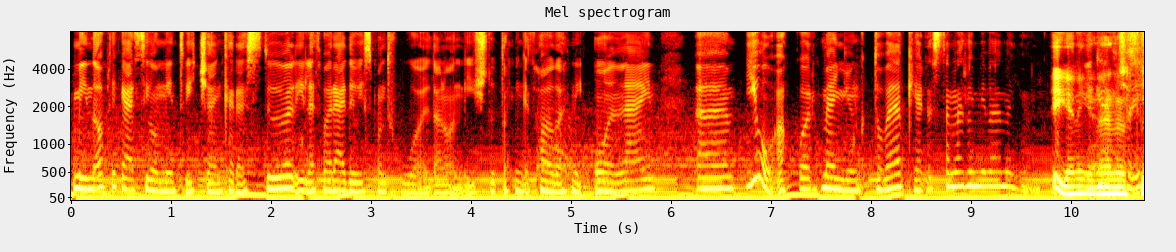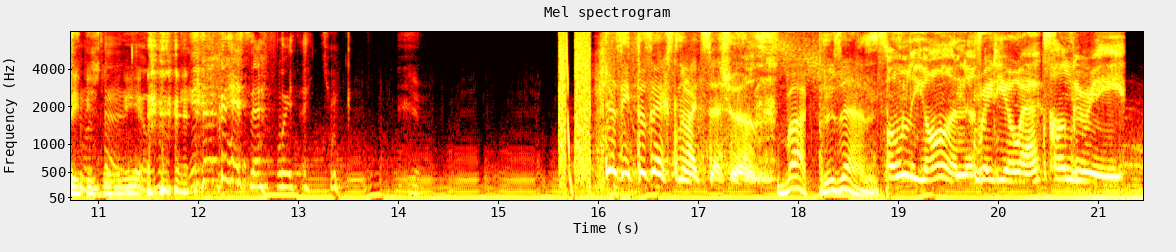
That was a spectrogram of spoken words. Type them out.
mind applikáción, mind Twitch-en keresztül, illetve a radiox.hu oldalon is tudtak minket hallgatni online. Uh, jó, akkor menjünk tovább. Kérdeztem már, hogy mivel megyünk? Igen, igen, ez a csak is sleep is mondtad? dolog, igen. Jó, oké. akkor ezzel folytatjuk. Ez itt az X-Night Session. Back presents. Only on Radio X Hungary.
